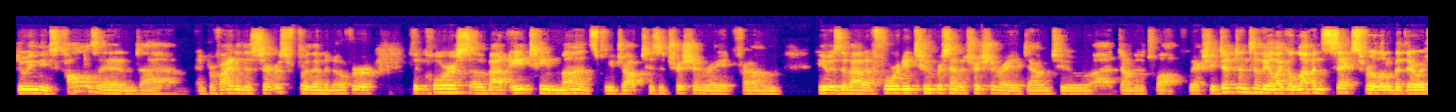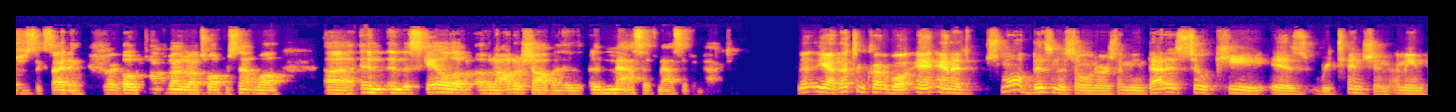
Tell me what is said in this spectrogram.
doing these calls and um, and providing this service for them, and over the course of about 18 months, we dropped his attrition rate from he was about a 42% attrition rate down to uh, down to 12. We actually dipped into the like 11.6 for a little bit there, which was exciting. Right. But we talked about about 12%. Well, uh, and and the scale of, of an auto shop is a massive, massive impact. Yeah, that's incredible. And, and as small business owners, I mean, that is so key is retention. I mean,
